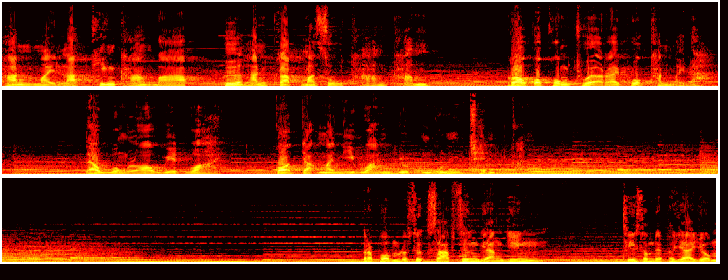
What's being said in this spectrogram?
ท่านไม่ละทิ้งทางบาป เพื่อหันกลับมาสู่ทางธรรม เราก็คงช่วยอะไรพวกท่านไม่ได้ แล้ววงล้อเวียนว่ายก็จะไม่มีวันหยุดหมุนเช่นกันกระผมรู้สึกซาบซึ้งอย่างยิ่ง ที่สมเด็จพญายม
